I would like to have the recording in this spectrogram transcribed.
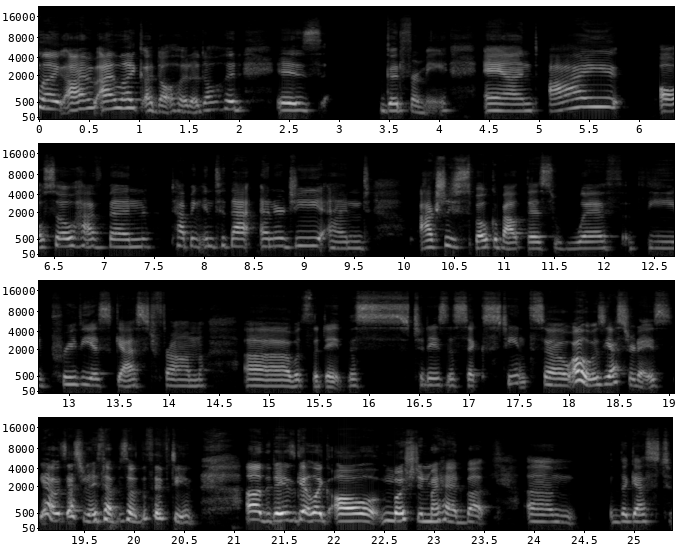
like I'm I like adulthood. Adulthood is good for me. And I also have been tapping into that energy and actually spoke about this with the previous guest from uh what's the date? This today's the 16th so oh it was yesterday's. Yeah it was yesterday's episode the 15th uh the days get like all mushed in my head but um the guest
